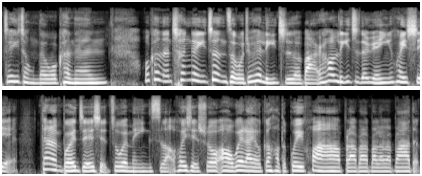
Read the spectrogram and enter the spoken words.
这一种的，我可能，我可能撑个一阵子，我就会离职了吧。然后离职的原因会写。当然不会直接写座位没隐私了，会写说哦，未来有更好的规划啊，巴拉巴拉巴拉巴拉的。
